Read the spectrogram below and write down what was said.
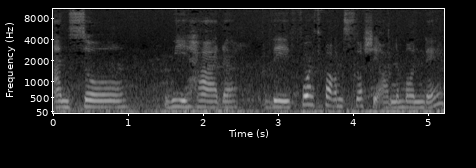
And so we had uh, the fourth form slushy on the Monday,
